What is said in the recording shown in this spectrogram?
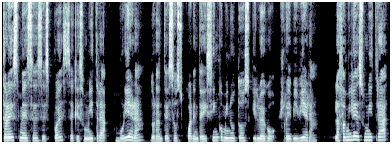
tres meses después de que Sumitra muriera durante esos 45 minutos y luego reviviera, la familia de Sumitra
